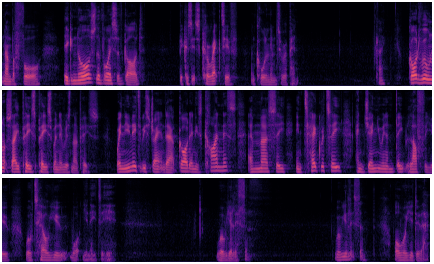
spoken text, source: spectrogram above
number four ignores the voice of God because it's corrective and calling him to repent. Okay? God will not say peace, peace when there is no peace. When you need to be straightened out, God, in His kindness and mercy, integrity, and genuine and deep love for you, will tell you what you need to hear. Will you listen? Will you listen? Or will you do that?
